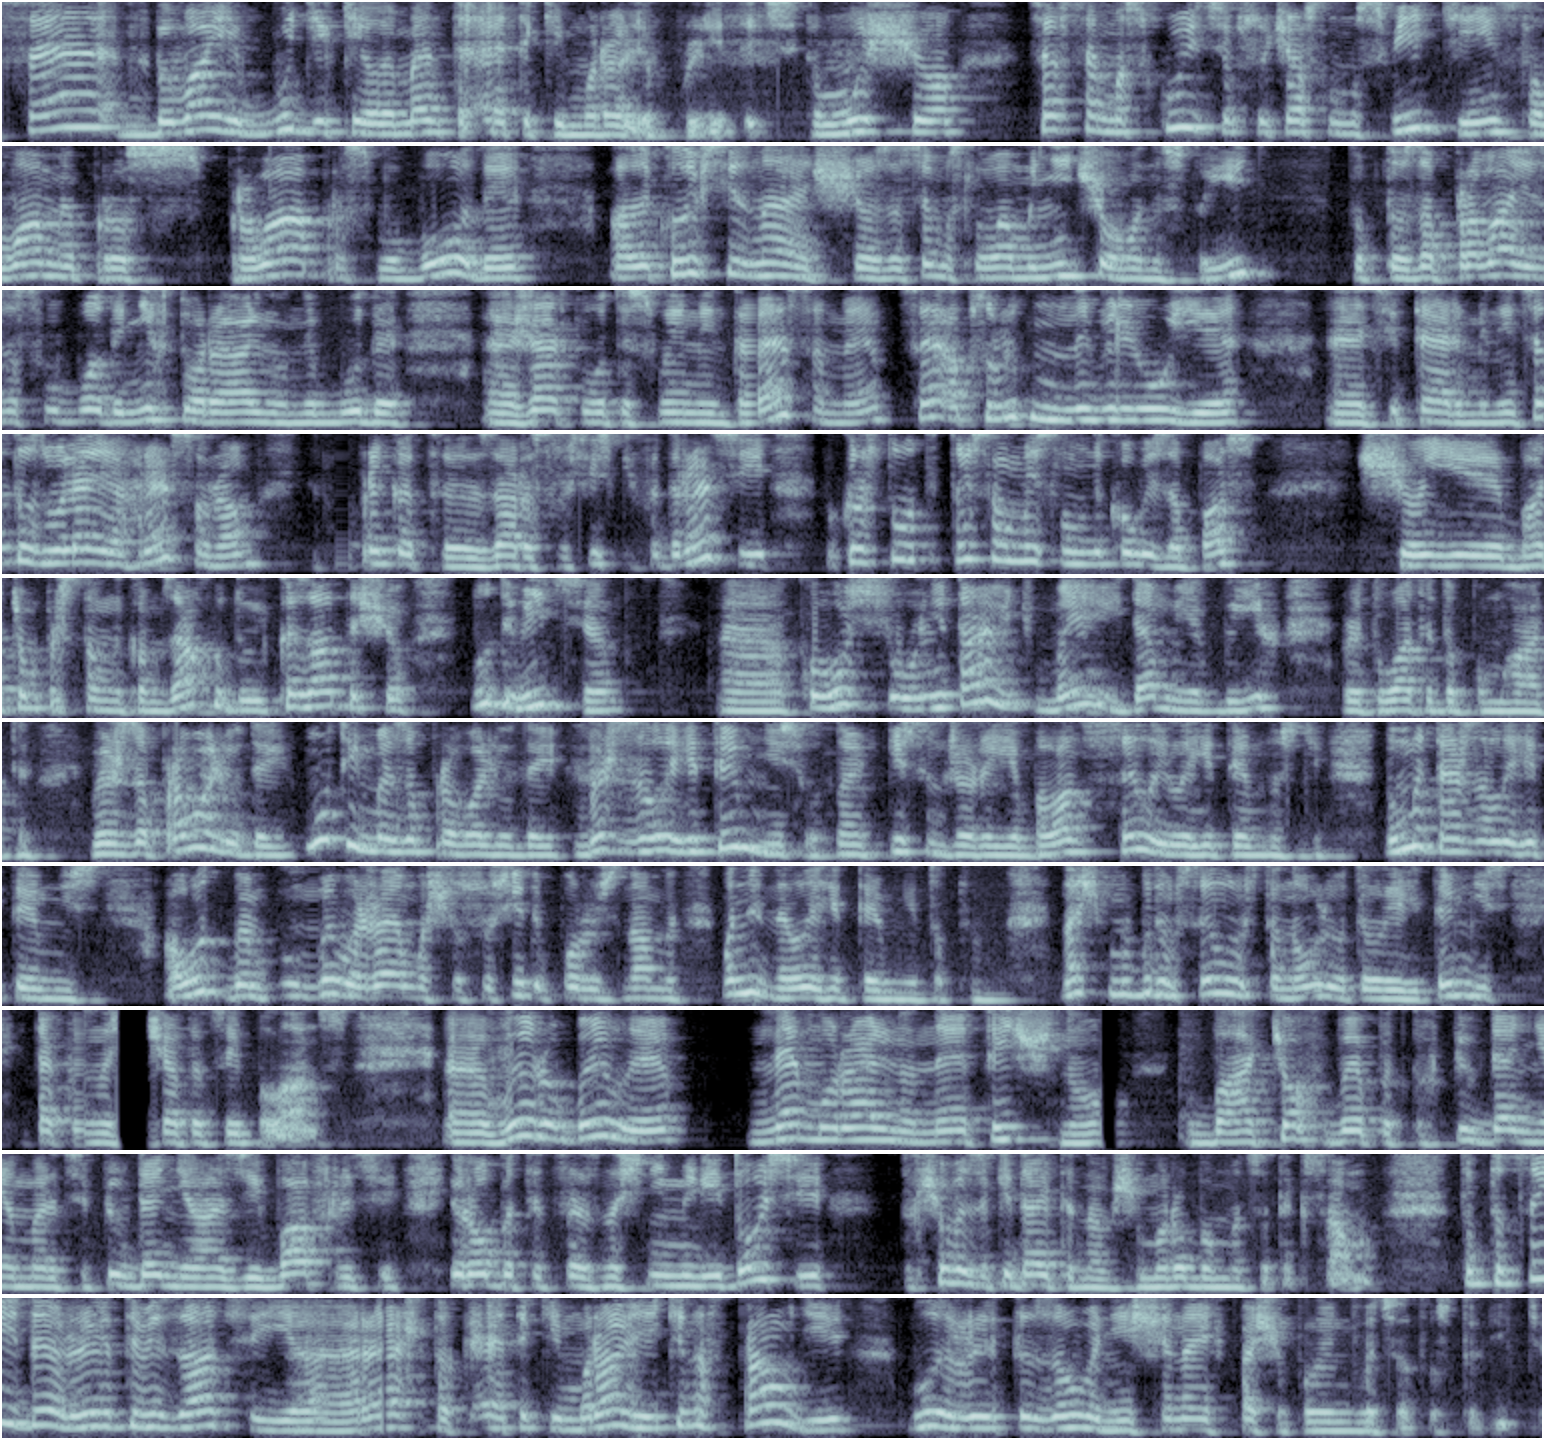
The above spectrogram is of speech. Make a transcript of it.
це вбиває будь-які елементи етики і моралі в політиці, тому що це все маскується в сучасному світі словами про права, про свободи. Але коли всі знають, що за цими словами нічого не стоїть, тобто за права і за свободи ніхто реально не буде е, жертвувати своїми інтересами, це абсолютно нивелює е, ці терміни. І це дозволяє агресорам, наприклад, е, зараз Російській Федерації, використовувати той самий словниковий запас, що є багатьом представникам Заходу, і казати, що ну дивіться. е, Когось угнітають, ми йдемо, якби їх рятувати, допомагати. Ви ж за права людей. Ну, і ми за права людей. Ви ж за легітимність. От навіть в Кісінджері є баланс сили і легітимності. Ну, ми теж за легітимність. А от ми, ми вважаємо, що сусіди поруч з нами вони нелегітимні. Тобто, значить, ми будемо силою встановлювати легітимність і так визначати цей баланс. Е, Ви робили неморально, неетично. В багатьох випадках в Південній Америці, Південній Азії, в Африці, і робите це в значній мірі досі. Так що ви закидаєте нам, що ми робимо це так само? Тобто це йде релятивізація решток етики моралі, які насправді були релятизовані ще навіть в першій половині ХХ століття.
